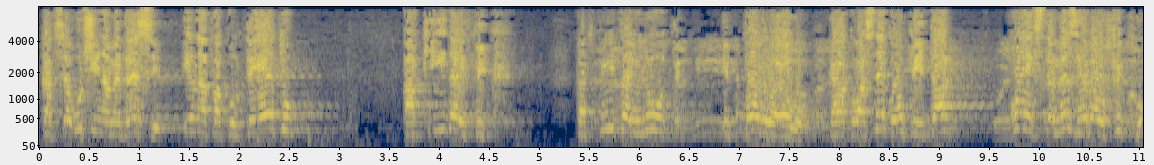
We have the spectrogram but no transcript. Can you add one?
kad se uči na medresi ili na fakultetu, akida i fik. Kad pitaju ljudi, i pogledaj ovo, kako vas neko upita, kojeg ste mezheba u fiku,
